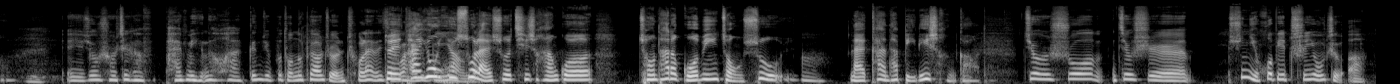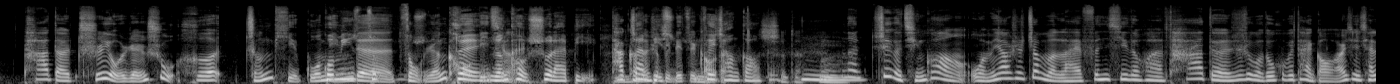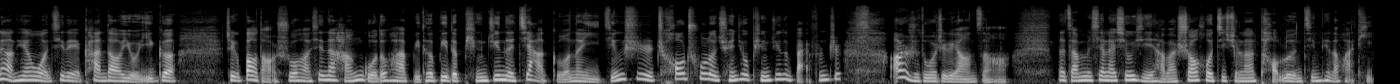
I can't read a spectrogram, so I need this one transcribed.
嗯。也就是说，这个排名的话，根据不同的标准出来的结果对它用户数来说，其实韩国从它的国民总数嗯来看，它比例是很高的。就是说，就是虚拟货币持有者，他的持有人数和。整体国民的总人口比人口数来比，它可能是比例最高的，非常高的。是的，嗯。那这个情况，我们要是这么来分析的话，它的热度会不会太高？而且前两天我记得也看到有一个这个报道说，哈，现在韩国的话，比特币的平均的价格呢，已经是超出了全球平均的百分之二十多这个样子啊。那咱们先来休息一下吧，稍后继续来讨论今天的话题。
